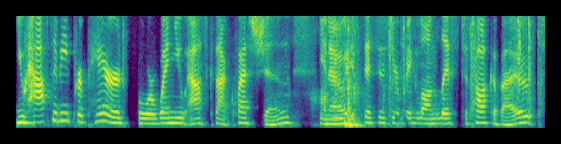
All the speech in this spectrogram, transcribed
you have to be prepared for when you ask that question you know if this is your big long list to talk about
